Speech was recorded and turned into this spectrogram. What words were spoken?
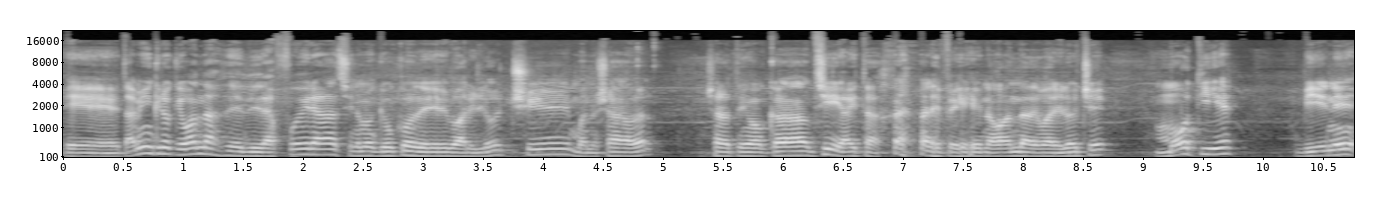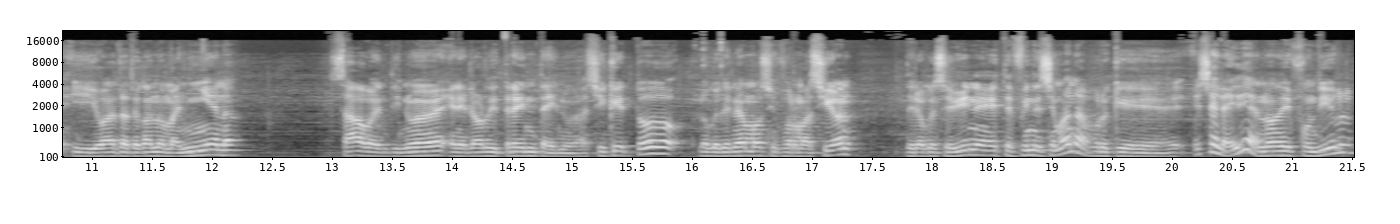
Eh, también creo que bandas de, afuera, si no me equivoco, de Bariloche. Bueno, ya a ver, ya lo tengo acá. Sí, ahí está, le pegué una banda de Bariloche. Motie viene y van a estar tocando mañana, sábado 29, en el Ordi 39. Así que todo lo que tenemos información de lo que se viene este fin de semana, porque esa es la idea, ¿no? Difundir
